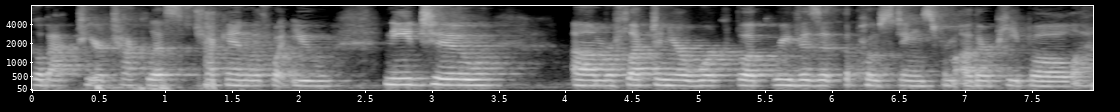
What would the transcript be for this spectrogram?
Go back to your checklist, check in with what you need to, um, reflect in your workbook, revisit the postings from other people,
